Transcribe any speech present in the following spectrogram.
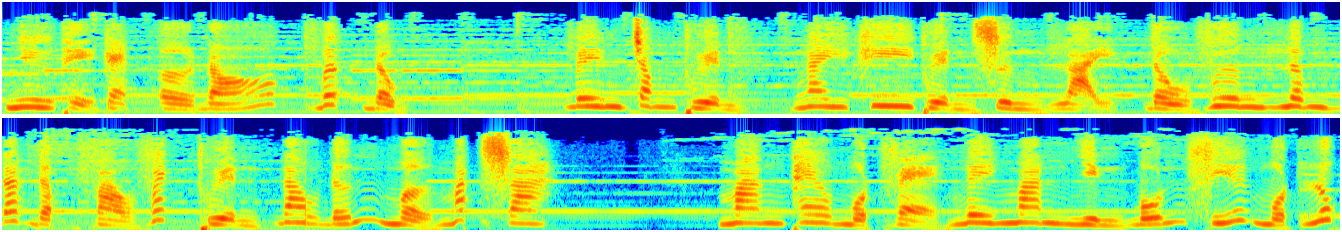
như thể kẹt ở đó, bất động. Bên trong thuyền, ngay khi thuyền dừng lại, đầu vương lâm đã đập vào vách thuyền đau đớn mở mắt ra mang theo một vẻ mê man nhìn bốn phía một lúc,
